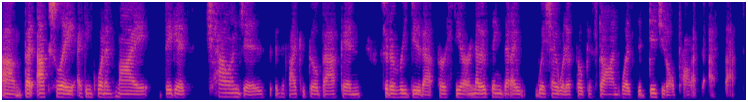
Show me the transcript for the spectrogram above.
um, but actually, I think one of my biggest challenges is if I could go back and sort of redo that first year. Another thing that I wish I would have focused on was the digital product aspect.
